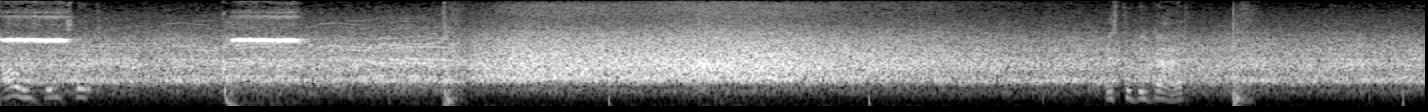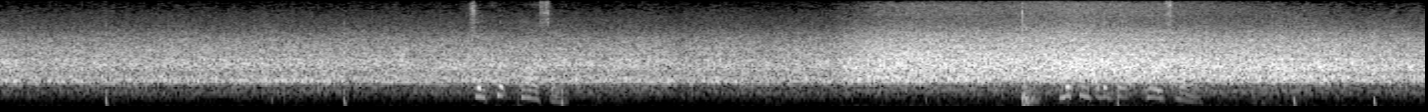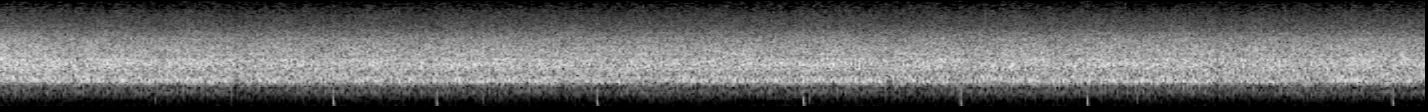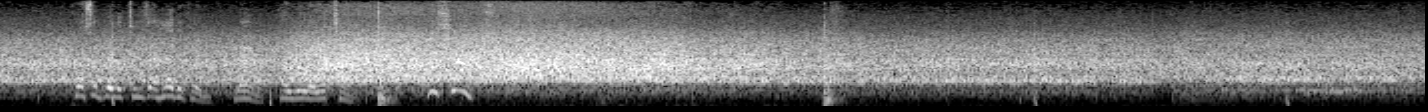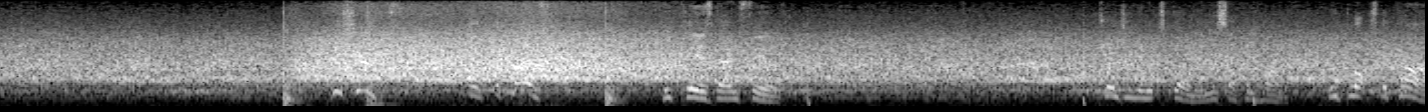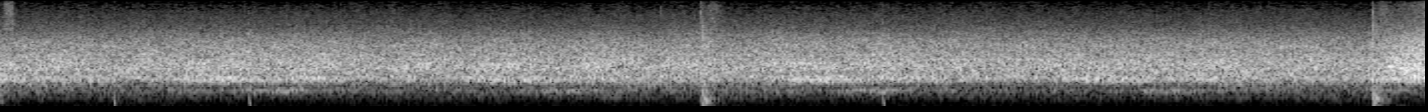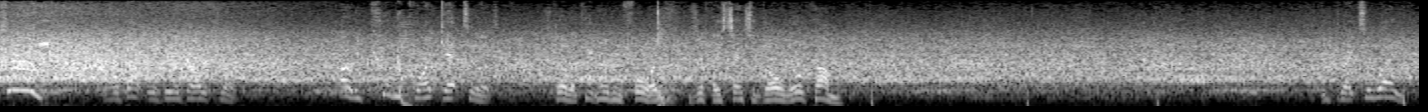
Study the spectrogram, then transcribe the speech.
Oh, he's been tripped. Could be bad. Some quick passing. Looking for the back post now. Possibilities ahead of him. Now, how will they attack? He shoots! He shoots! Off the post! He clears downfield. 20 minutes gone in the second half. He blocks the pass. Shoot! Now that would be a goal kick. Oh, he couldn't quite get to it. Still, they keep moving forward as if they sense a goal will come. He breaks away.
